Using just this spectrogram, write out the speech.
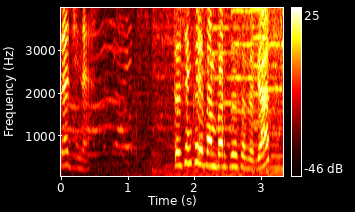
Rodzinę. To dziękuję Wam bardzo za wywiad.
